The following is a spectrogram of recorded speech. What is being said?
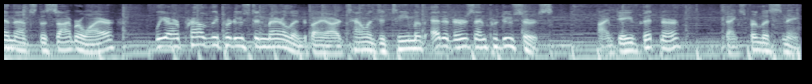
And that's the Cyberwire. We are proudly produced in Maryland by our talented team of editors and producers. I'm Dave Bittner. Thanks for listening.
